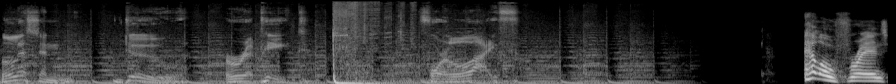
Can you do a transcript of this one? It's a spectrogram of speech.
Listen, do, repeat for life. Hello, friends.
